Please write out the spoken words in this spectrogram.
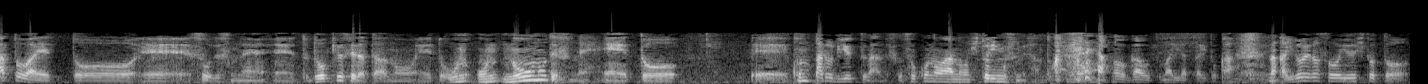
あと は、えっと、えーそうですね、えっと、同級生だと、あの、えっと、おお能のですね、えっと、えーコンパルビュットなんですけど、そこのあの、一人娘さんとか、あ のがお泊まりだったりとか、なんかいろいろそういう人と、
